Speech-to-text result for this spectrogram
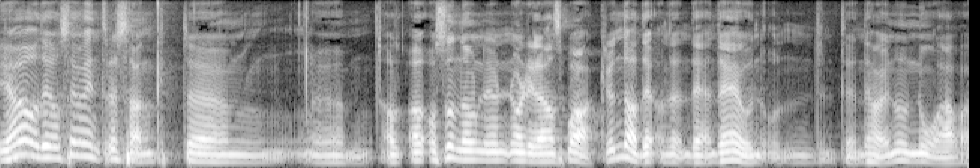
Ja, og det også var interessant um, um, også når, når, det gjelder hans bakgrunn. Da, det, det, det, jo, det, har jo noe av,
